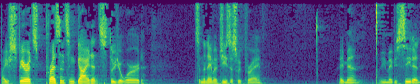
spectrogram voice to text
By your Spirit's presence and guidance through your word. It's in the name of Jesus we pray. Amen. You may be seated.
